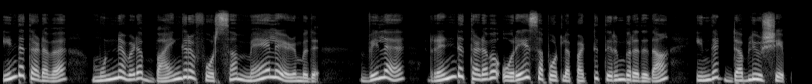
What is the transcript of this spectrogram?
இந்த தடவை முன்ன விட பயங்கர ஃபோர்ஸா மேல எழும்புது. விலை ரெண்டு தடவை ஒரே சப்போர்ட்ல பட்டு திரும்புறது தான் இந்த டபிள்யூ ஷேப்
